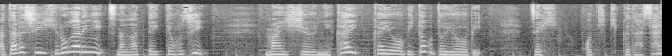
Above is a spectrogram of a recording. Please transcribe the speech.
新しい広がりにつながっていってほしい。毎週2回火曜日と土曜日、ぜひお聴きくださ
